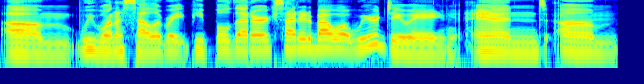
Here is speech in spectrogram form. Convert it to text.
um, we want to celebrate people that are excited about what we're doing, and um,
